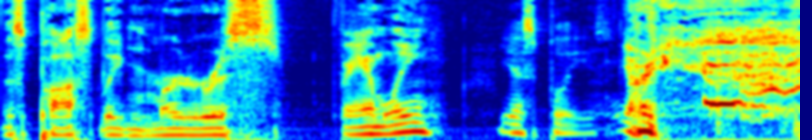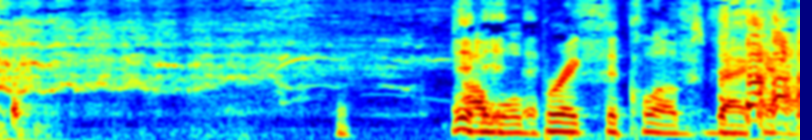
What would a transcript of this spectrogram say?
this possibly murderous family? Yes, please. I will break the clubs back out.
